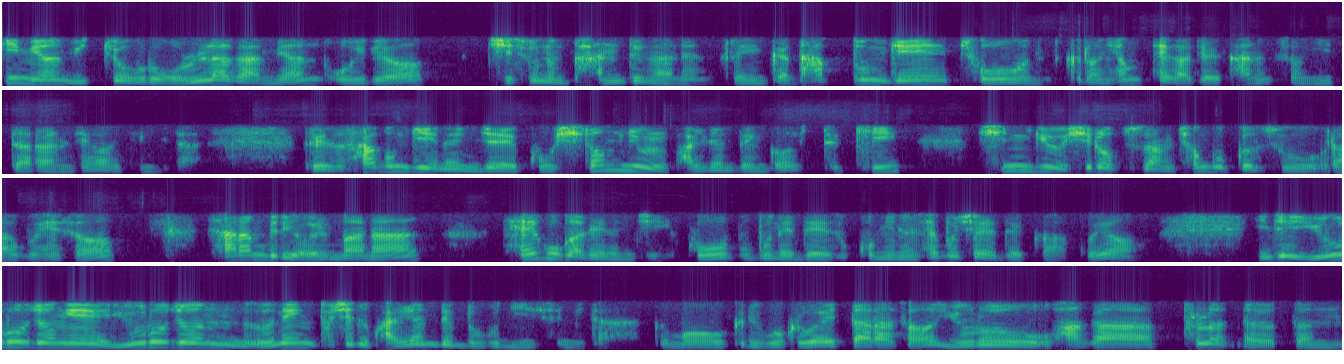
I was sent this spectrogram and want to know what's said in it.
튀면 위쪽으로 올라가면 오히려 지수는 반등하는 그러니까 나쁜 게 좋은 그런 형태가 될 가능성이 있다라는 생각이 듭니다. 그래서 4분기에는 이제 그 실업률 관련된 거 특히 신규 실업수당 청구 건수라고 해서 사람들이 얼마나 해고가 되는지 그 부분에 대해서 고민을 해보셔야 될 것 같고요. 이제 유로존의 유로존 은행 부실 관련된 부분이 있습니다. 그 뭐 그리고 그거에 따라서 유로화가 플러 어떤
